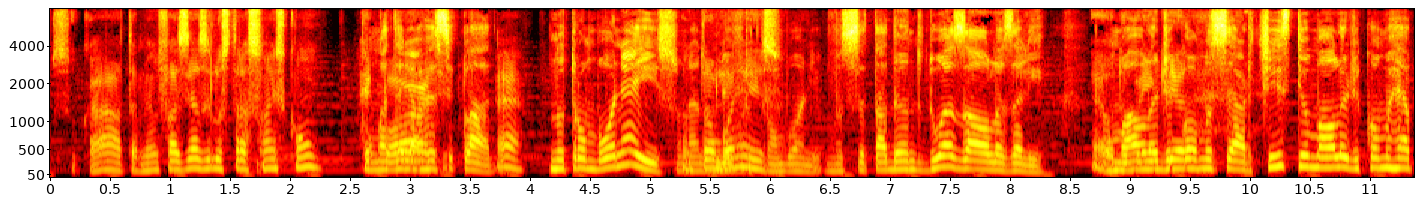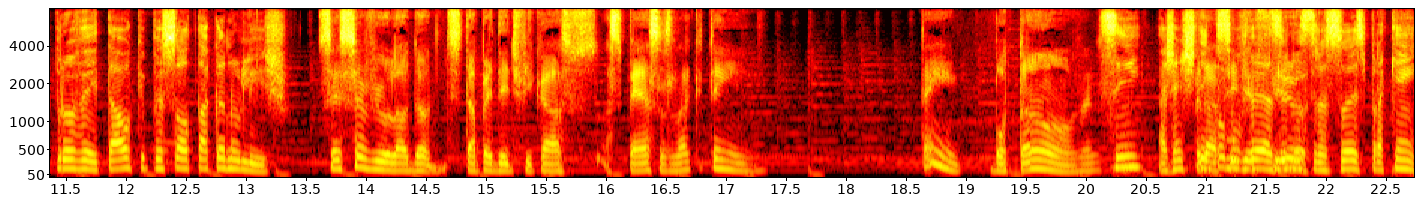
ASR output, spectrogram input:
sucata, mesmo fazer as ilustrações com com material reciclado. É. No trombone é isso, No né? trombone no livro é isso. trombone. Você tá dando duas aulas ali. É, uma aula de como ser artista e uma aula de como reaproveitar o que o pessoal taca no lixo. Você viu lá, se dá pra identificar as, as peças lá que tem. Tem botão. né? Sim, a gente tem como ver as ilustrações para quem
